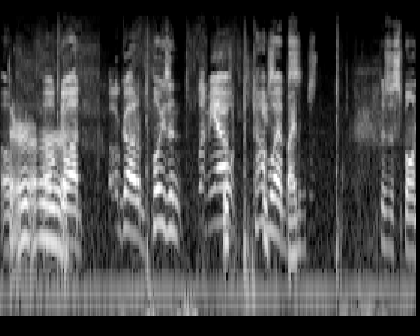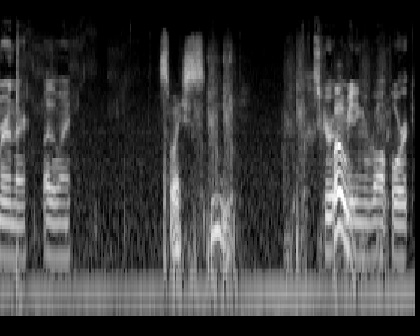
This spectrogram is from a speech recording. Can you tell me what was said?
Oh, oh, god, oh god, I'm poisoned. Let me out, cobwebs. Spiders. There's a spawner in there, by the way. So I see. Screw it, Whoa. I'm eating raw pork.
